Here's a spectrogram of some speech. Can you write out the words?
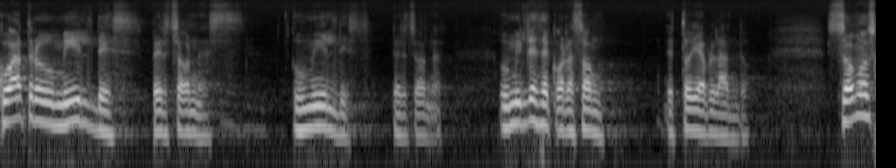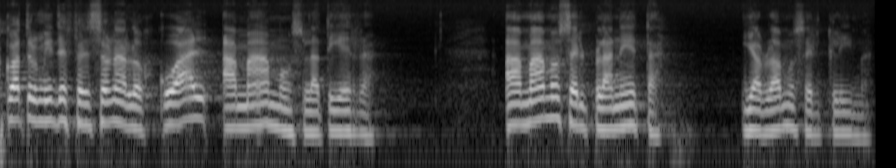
cuatro humildes personas, humildes personas, humildes de corazón, estoy hablando. Somos cuatro humildes personas los cuales amamos la tierra, amamos el planeta y hablamos el clima.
